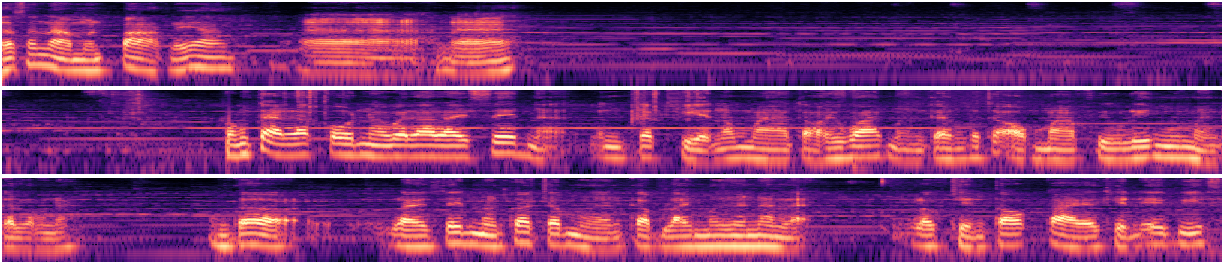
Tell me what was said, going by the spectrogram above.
ลักษณะเหมือนปากได้ยัง อ่า นะ ของแต่ละคนนะเวลาลายเส้นอะ มันจะเขียนออกมาต่อให้วาดเหมือนกัน ก็จะออกมาฟิลลิ่งไม่เหมือนกันหรอกนะ มันก็ลายเส้นมันก็จะเหมือนกับลายมือนั่นแหละ เราเขียนกอไก่เขียน A B C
